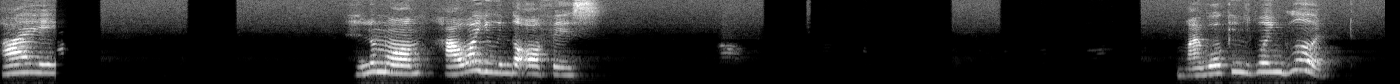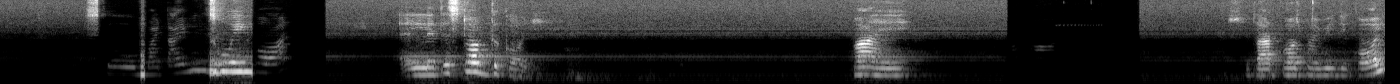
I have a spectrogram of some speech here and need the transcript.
Hi. Hello, mom. How are you in the office? My work is going good. So, my time is going on. And let us stop the call. Bye. So, that was my video call.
